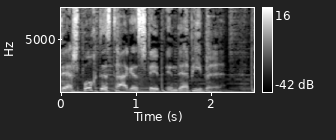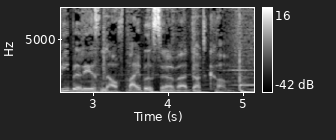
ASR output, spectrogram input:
Der Spruch des Tages steht in der Bibel. Bibellesen auf bibleserver.com.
